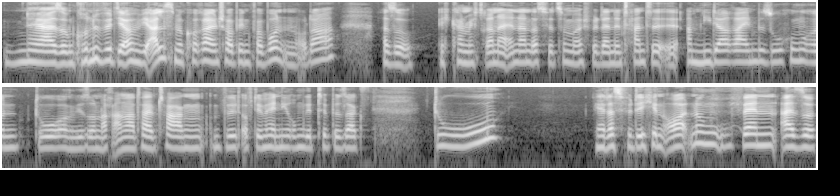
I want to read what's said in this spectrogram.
Naja, also im Grunde wird ja irgendwie alles mit Korallenshopping verbunden, oder? Also ich kann mich daran erinnern, dass wir zum Beispiel deine Tante äh, am Niederrhein besuchen und du irgendwie so nach anderthalb Tagen wild auf dem Handy rumgetippe sagst, du, Wäre das für dich in Ordnung, wenn, also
